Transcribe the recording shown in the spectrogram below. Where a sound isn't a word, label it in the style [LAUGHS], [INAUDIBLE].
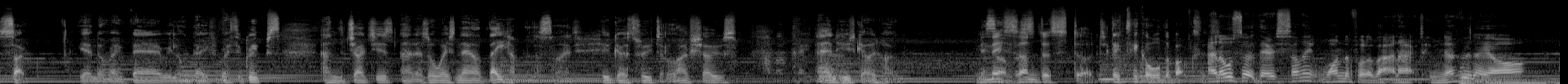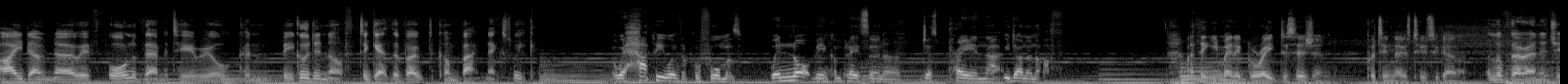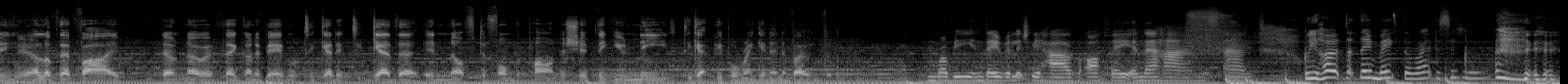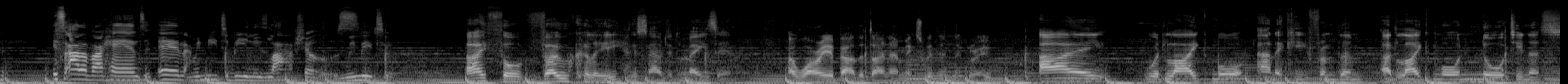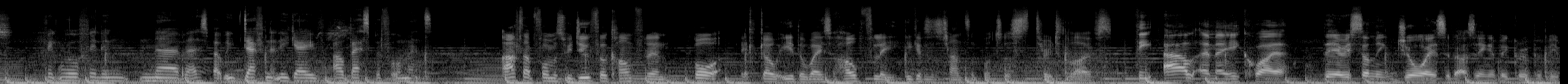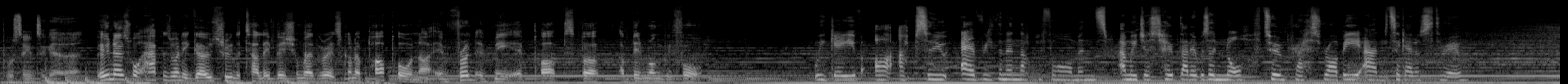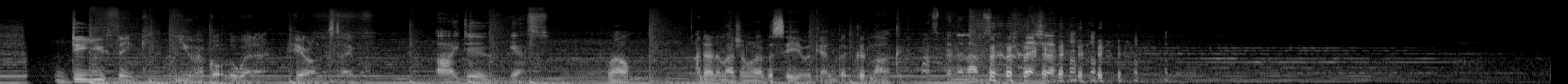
So, the end of a very long day for both the groups and the judges, and as always now, they have to decide who goes through to the live shows and who's going home. Misunderstood. They tick all the boxes. And also, there is something wonderful about an act who know who they are. I don't know if all of their material can be good enough to get the vote to come back next week. We're happy with the performance. We're not being complacent, just praying that we've done enough. I think you made a great decision putting those two together. I love their energy. Yeah. I love their vibe. Don't know if they're going to be able to get it together enough to form the partnership that you need to get people ringing in and voting for them. Robbie and David literally have our fate in their hands, and we hope that they make the right decision. [LAUGHS] It's out of our hands, and we need to be in these live shows. We need to. I thought vocally it sounded amazing. I worry about the dynamics within the group. I would like more anarchy from them. I'd like more naughtiness. I think we're all feeling nervous, but we definitely gave our best performance. After that performance, we do feel confident, but it could go either way. So hopefully, he gives us a chance and puts us through to the lives. The Al MA choir. There is something joyous about seeing a big group of people sing together. Who knows what happens when it goes through the television, whether it's going to pop or not. In front of me, it pops, but I've been wrong before. We gave our absolute everything in that performance, and we just hope that it was enough to impress Robbie and to get us through. Do you think you have got the winner here on this table? I do, yes. Well, I don't imagine I'll ever see you again, but good luck. It's been an absolute pleasure. [LAUGHS]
